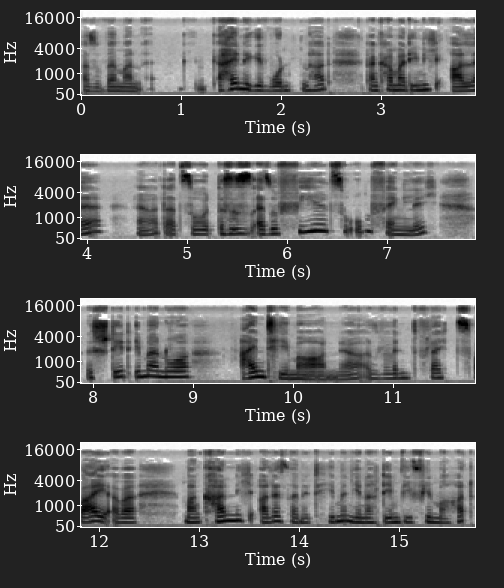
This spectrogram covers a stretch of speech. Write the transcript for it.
Also wenn man einige Wunden hat, dann kann man die nicht alle ja, dazu, das ist also viel zu umfänglich. Es steht immer nur ein Thema an, ja, also wenn vielleicht zwei, aber man kann nicht alle seine Themen, je nachdem wie viel man hat,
